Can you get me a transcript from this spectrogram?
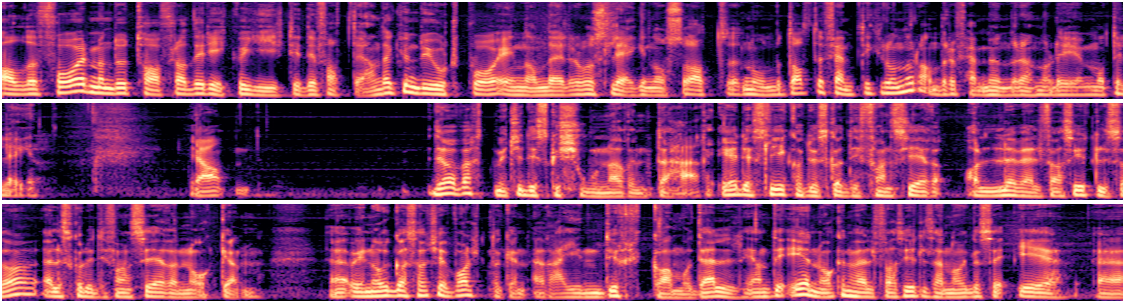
alle får, men du tar fra de rike og gir til de fattige. Det kunne du gjort på egenandeler hos legen også, at noen betalte 50 kroner, andre 500 når de må til legen. Ja, det har vært mye diskusjoner rundt det her. Er det slik at du skal differensiere alle velferdsytelser, eller skal du differensiere noen? Eh, og I Norge har vi ikke valgt noen reindyrka modell. Det er noen velferdsytelser i Norge som er eh,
